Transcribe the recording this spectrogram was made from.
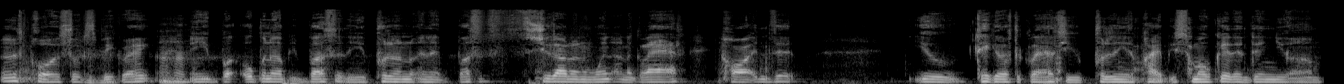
in its paws, so to speak, right? And you bu- open up, you bust it, and you put it on, and it busts, shoot out on the wind on the glass, hardens it. you take it off the glass, you put it in your pipe, you smoke it, and then you um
